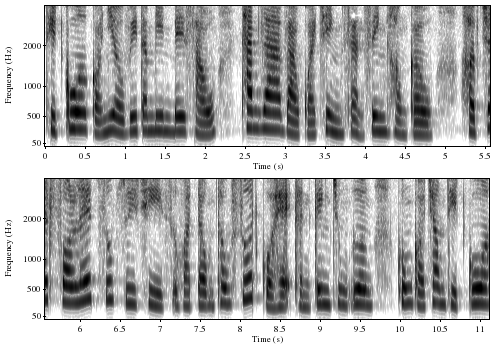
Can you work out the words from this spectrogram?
thịt cua có nhiều vitamin B6 tham gia vào quá trình sản sinh hồng cầu. Hợp chất folate giúp duy trì sự hoạt động thông suốt của hệ thần kinh trung ương cũng có trong thịt cua.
